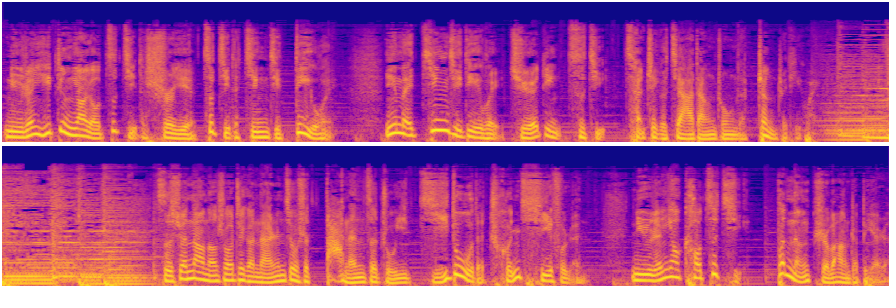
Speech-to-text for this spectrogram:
女人一定要有自己的事业、自己的经济地位。”因为经济地位决定自己在这个家当中的政治地位。子轩闹闹说：“这个男人就是大男子主义，极度的纯欺负人。女人要靠自己，不能指望着别人。”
